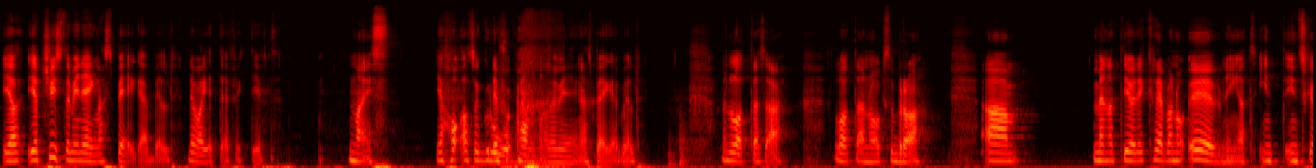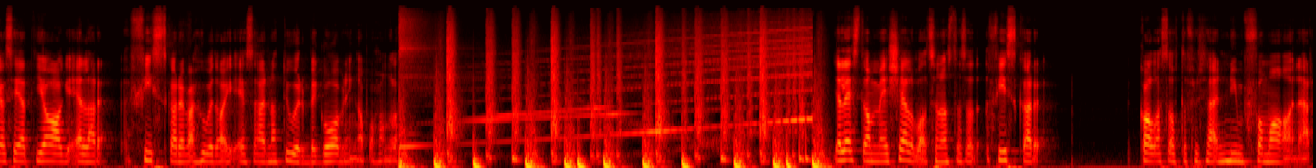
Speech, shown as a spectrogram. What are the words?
jag, jag kysste min egna spegelbild. Det var jätteeffektivt. Nice. Jag alltså Det grov får- hångla med min egen spegelbild. Men det låter så här, låter nog också bra. Um, men att det kräver nog övning. Att inte, inte ska jag säga att jag eller fiskar överhuvudtaget är så här naturbegåvningar på hångla. Jag läste om mig själv alltså någonstans att fiskar kallas ofta för så här nymfomaner.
